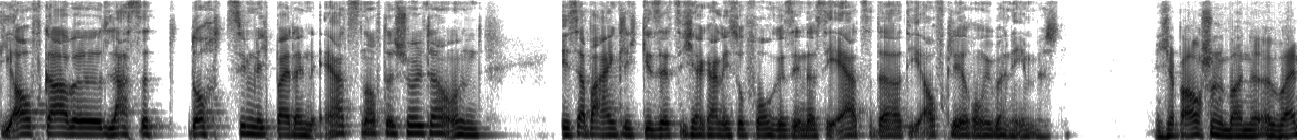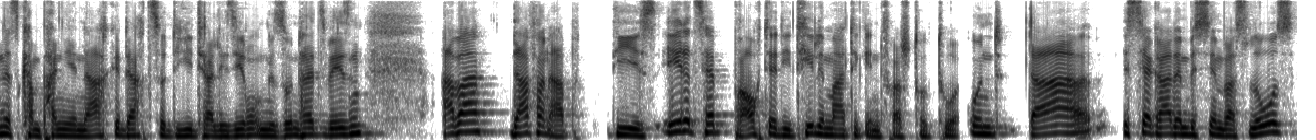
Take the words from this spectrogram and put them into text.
die Aufgabe lastet doch ziemlich bei den Ärzten auf der Schulter und ist aber eigentlich gesetzlich ja gar nicht so vorgesehen, dass die Ärzte da die Aufklärung übernehmen müssen. Ich habe auch schon über eine Awareness-Kampagne nachgedacht zur Digitalisierung im Gesundheitswesen. Aber davon ab. Das E-Rezept braucht ja die Telematikinfrastruktur. Und da ist ja gerade ein bisschen was los.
